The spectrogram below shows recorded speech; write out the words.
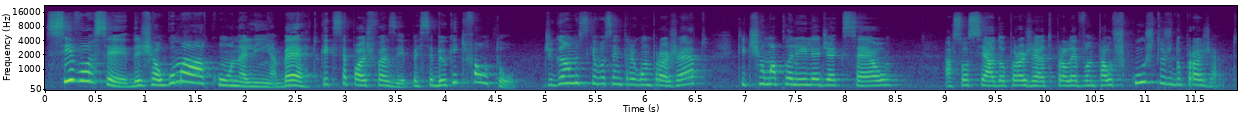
Se você deixa alguma lacuna ali em aberto, o que, que você pode fazer? Perceber o que, que faltou. Digamos que você entregou um projeto que tinha uma planilha de Excel associado ao projeto para levantar os custos do projeto.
